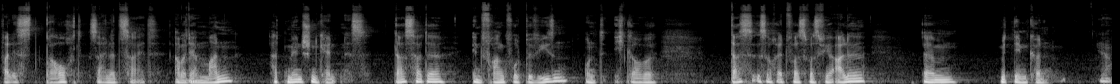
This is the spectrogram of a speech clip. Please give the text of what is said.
weil es braucht seine Zeit. Aber der Mann hat Menschenkenntnis. Das hat er in Frankfurt bewiesen und ich glaube, das ist auch etwas, was wir alle ähm, mitnehmen können. Ja.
